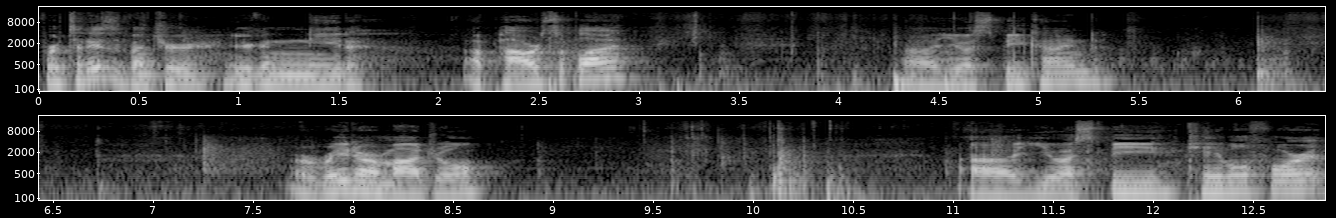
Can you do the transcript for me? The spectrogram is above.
For today's adventure, you're going to need a power supply, a USB kind, a radar module, a USB cable for it,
